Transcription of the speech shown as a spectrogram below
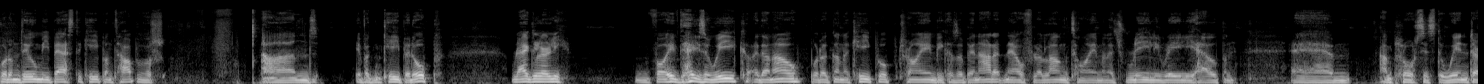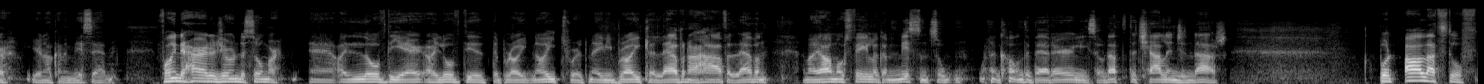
but I'm doing my best to keep on top of it. And if I can keep it up regularly, five days a week. I don't know, but I'm gonna keep up trying because I've been at it now for a long time and it's really, really helping. Um, and plus it's the winter. You're not going to miss it. Find it harder during the summer. Uh, I love the air. I love the, the bright nights where it may be bright eleven or half eleven, and I almost feel like I'm missing something when I'm going to bed early. So that's the challenge in that. But all that stuff,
